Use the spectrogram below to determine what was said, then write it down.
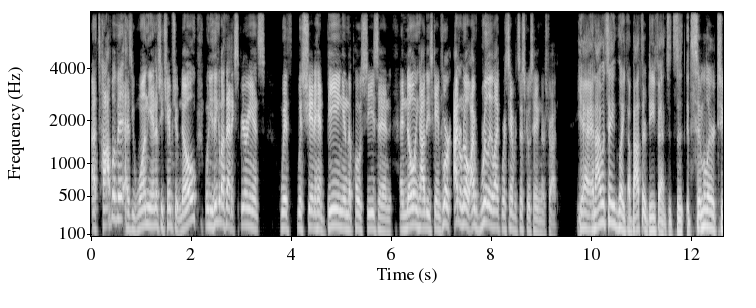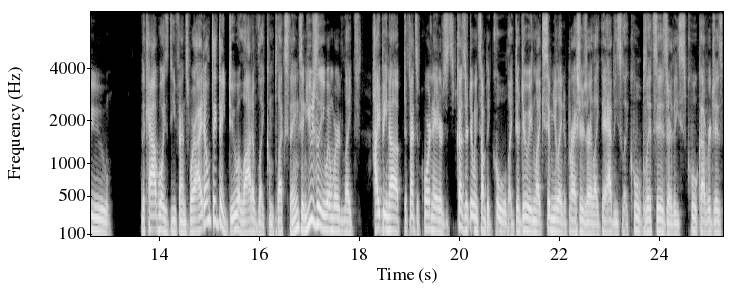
atop of it? Has he won the NFC Championship? No. When you think about that experience with with Shanahan being in the postseason and knowing how these games work, I don't know. I really like where San Francisco's hitting their stride. Yeah, and I would say like about their defense, it's it's similar to the Cowboys defense where I don't think they do a lot of like complex things. And usually when we're like hyping up defensive coordinators, it's because they're doing something cool. Like they're doing like simulated pressures or like they have these like cool blitzes or these cool coverages.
